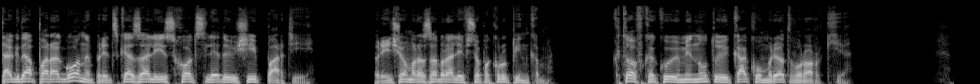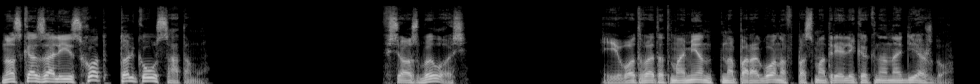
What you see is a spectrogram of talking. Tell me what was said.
Тогда парагоны предсказали исход следующей партии. Причем разобрали все по крупинкам. Кто в какую минуту и как умрет в Роркхе. Но сказали исход только усатому. Все сбылось. И вот в этот момент на Парагонов посмотрели как на надежду.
